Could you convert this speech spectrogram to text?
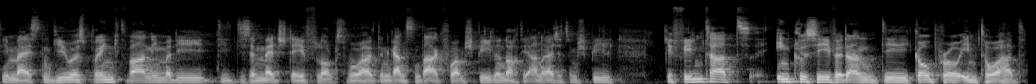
die meisten Viewers bringt, waren immer die, die diese Matchday-Vlogs, wo er halt den ganzen Tag vor dem Spiel und auch die Anreise zum Spiel gefilmt hat, inklusive dann die GoPro im Tor hat.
